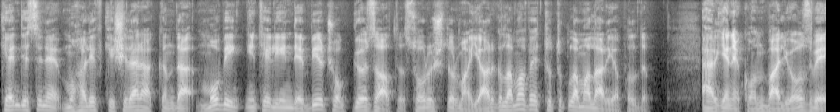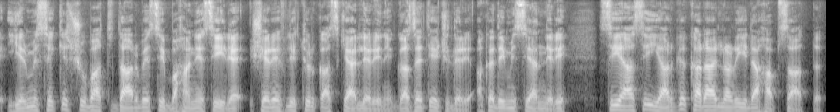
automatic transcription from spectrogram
Kendisine muhalif kişiler hakkında mobbing niteliğinde birçok gözaltı, soruşturma, yargılama ve tutuklamalar yapıldı. Ergenekon balyoz ve 28 Şubat darbesi bahanesiyle şerefli Türk askerlerini, gazetecileri, akademisyenleri siyasi yargı kararlarıyla hapse attı.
